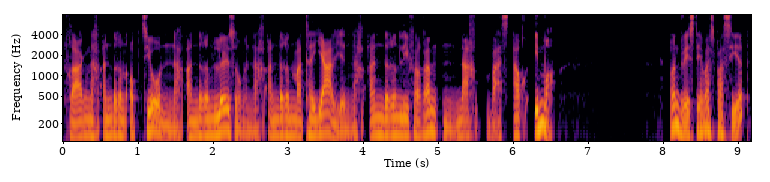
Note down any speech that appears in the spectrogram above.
Fragen nach anderen Optionen, nach anderen Lösungen, nach anderen Materialien, nach anderen Lieferanten, nach was auch immer. Und wisst ihr, was passiert?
